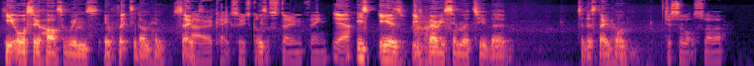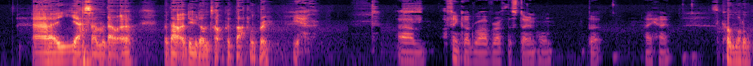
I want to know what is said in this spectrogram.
he also halves wounds inflicted on him. So Oh, okay, so he's got He's- the stone thing, yeah. he's he is he's very similar to the to the Stonehorn. just a lot slower. Uh, yes, and without a without a dude on top with battle brew. Yeah. Um, I think I'd rather have the Stonehorn, but hey ho. It's a cool model.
